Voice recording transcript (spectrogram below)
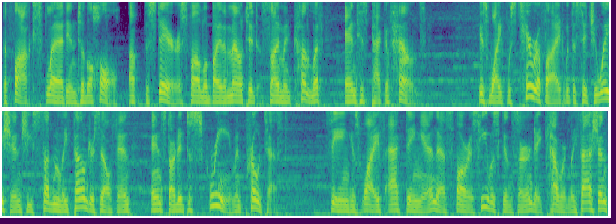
The fox fled into the hall, up the stairs, followed by the mounted Simon Cunliffe and his pack of hounds. His wife was terrified with the situation she suddenly found herself in and started to scream and protest. Seeing his wife acting in, as far as he was concerned, a cowardly fashion,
